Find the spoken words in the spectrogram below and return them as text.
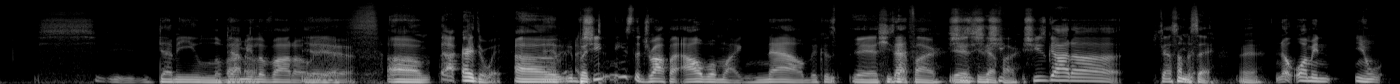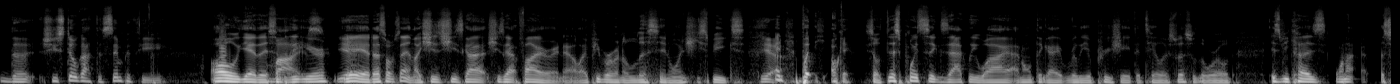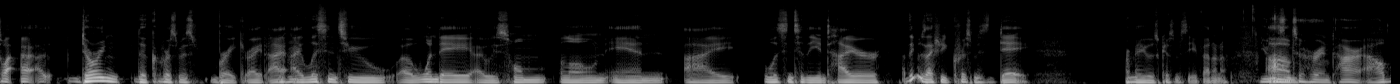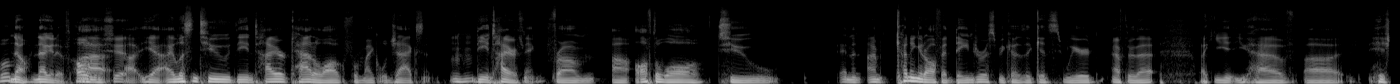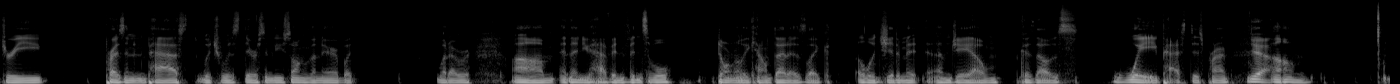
Demi Lovato. Demi Lovato. Yeah, Yeah. Um. uh, Either way. Uh. Yeah, but she needs to drop an album like now because yeah, she's that- got fire. Yeah, she's got she, fire. She's got uh She's got something to say. Yeah. no, I mean you know the she's still got the sympathy. Oh yeah, the sympathy ear. Yeah. Yeah. yeah, that's what I'm saying. Like she's she's got she's got fire right now. Like people are gonna listen when she speaks. Yeah, And but okay, so this points to exactly why I don't think I really appreciate the Taylor Swift of the world is because when I so I, I during the Christmas break, right? I, Mhm. I listened to uh, one day I was home alone and I listened to the entire I think it was actually Christmas Day. Or maybe it was Christmas Eve. I don't know. You listened Um, to her entire album? No, negative. Holy Uh, shit. uh, yeah, I listened to the entire catalog for Michael Jackson, Mhm. the entire thing from uh, Off the Wall to, and I'm cutting it off at Dangerous because it gets weird after that. Like you, you have uh, History, Present and Past, which was there were some new songs on there, but whatever. Um, and then you have Invincible. Don't really count that as like a legitimate MJ album because that was way past his prime. Yeah. Um,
